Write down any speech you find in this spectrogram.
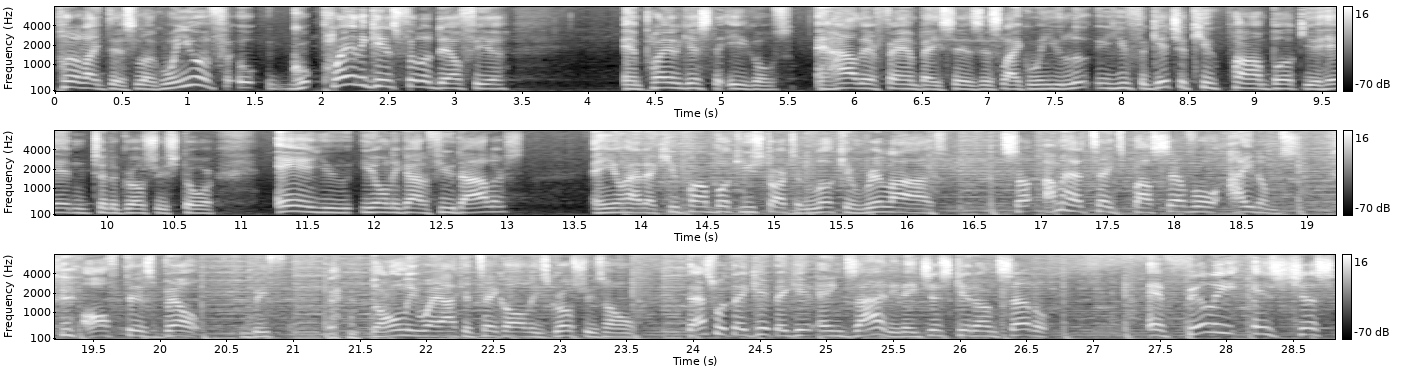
put it like this. Look, when you're playing against Philadelphia – and playing against the Eagles and how their fan base is, it's like when you look, you forget your coupon book, you're heading to the grocery store, and you you only got a few dollars, and you don't have that coupon book, you start to look and realize, so I'm gonna have to take about several items off this belt. the only way I can take all these groceries home. That's what they get. They get anxiety. They just get unsettled. And Philly is just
